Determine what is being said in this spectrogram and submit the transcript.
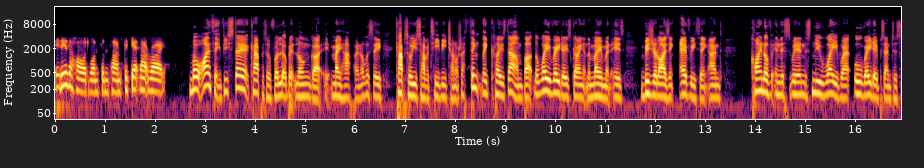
it is a hard one sometimes to get that right. Well, I think if you stay at Capital for a little bit longer, it may happen. Obviously, Capital used to have a TV channel, which I think they closed down. But the way radio's going at the moment is visualizing everything and kind of in this we're in this new wave where all radio presenters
